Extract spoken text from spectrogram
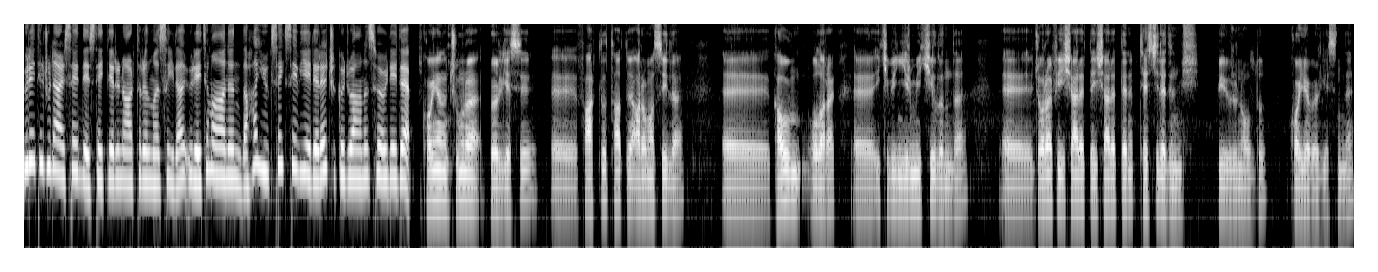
üreticiler ise desteklerin artırılmasıyla üretim ağının daha yüksek seviyelere çıkacağını söyledi. Konya'nın Çumra bölgesi e, farklı tat ve aromasıyla e, kavun olarak e, 2022 yılında e, coğrafi işaretle işaretlenip tescil edilmiş bir ürün oldu Konya bölgesinde.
